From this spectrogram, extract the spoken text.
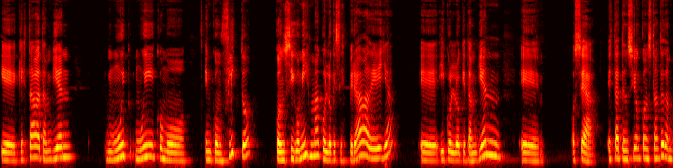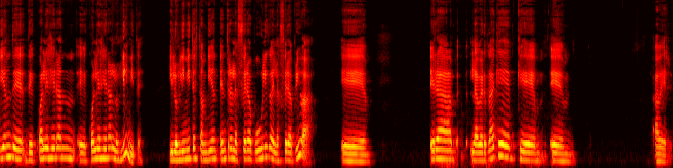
eh, que estaba también muy, muy como en conflicto consigo misma, con lo que se esperaba de ella eh, y con lo que también, eh, o sea, esta tensión constante también de, cuáles, eran, cuáles eran los límites y los límites también entre la esfera pública y la esfera privada. Era la verdad que, que em, a ver,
